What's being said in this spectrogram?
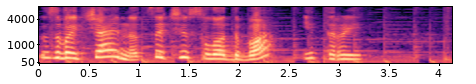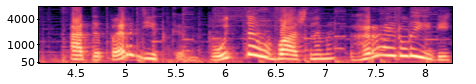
Звичайно, це число 2 і 3. А тепер, дітки, будьте уважними. Грайливі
